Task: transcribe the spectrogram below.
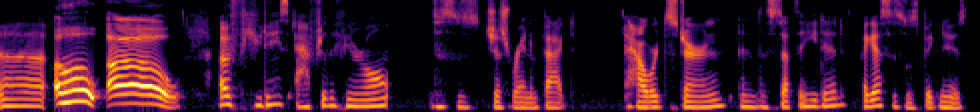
uh, oh, oh, a few days after the funeral. This is just random fact. Howard Stern and the stuff that he did. I guess this was big news.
